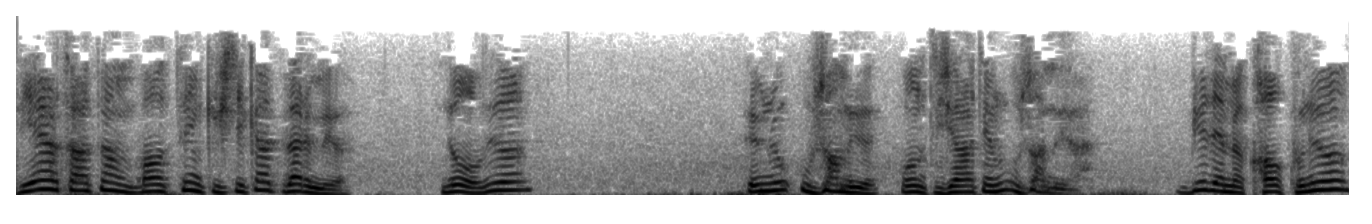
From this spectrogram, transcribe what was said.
Diğer taraftan baktığın kişi vermiyor. Ne oluyor? Ömrü uzamıyor. Onun ticaret ömrü uzamıyor. Bir demle kalkınıyor,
